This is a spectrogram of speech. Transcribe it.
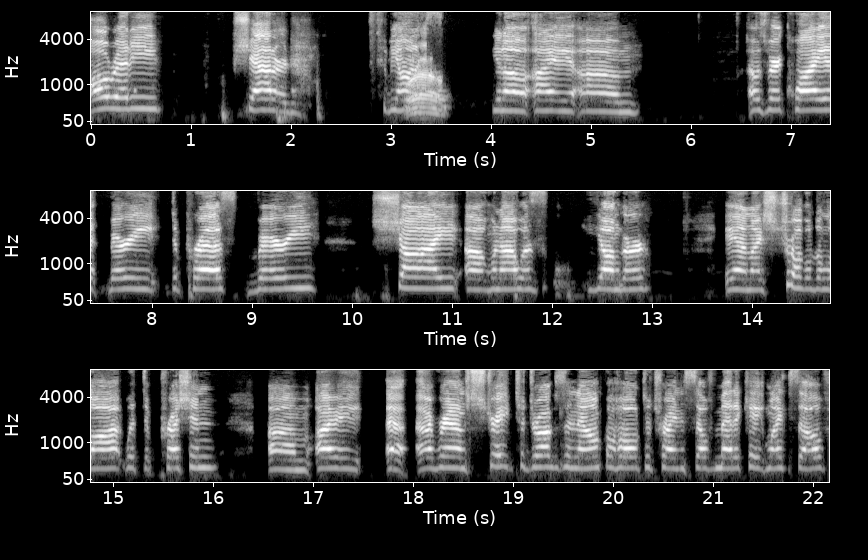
already shattered, to be honest Wow. you know i um i was very quiet very depressed very shy uh, when i was younger and i struggled a lot with depression. Um i uh, i ran straight to drugs and alcohol to try and self-medicate myself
